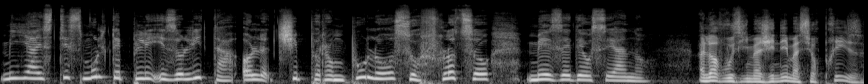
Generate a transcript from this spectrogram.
Mia estis multe pli isolita ol ciprompulo sur flotso mese de oceano. Alors vous imaginez ma surprise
